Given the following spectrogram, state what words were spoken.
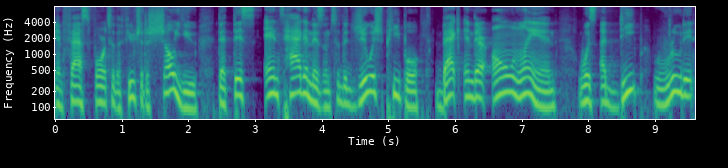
and fast forward to the future to show you that this antagonism to the Jewish people back in their own land was a deep rooted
